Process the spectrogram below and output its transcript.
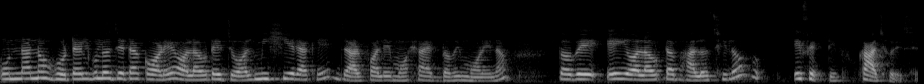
অন্যান্য হোটেলগুলো যেটা করে অল আউটে জল মিশিয়ে রাখে, যার ফলে মশা একদমই মরে না। তবে এই অল আউটটা ভালো ছিল। এফেক্টিভ কাজ হয়েছে।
